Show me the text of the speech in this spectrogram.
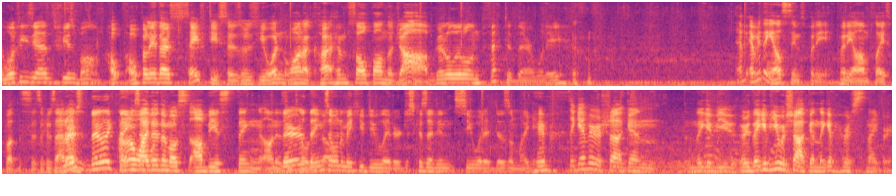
What if he's got to defuse bomb? Hope, hopefully they're safety scissors. He wouldn't want to cut himself on the job. Get a little infected there, would he? Everything else seems pretty pretty on place, but the scissors. I There's, don't, they're like I don't know why I they're the most obvious thing on his There are utility things I want to make you do later, just because I didn't see what it does on my game. They give her a shotgun. They give you, or they give you a shotgun. They give her a sniper.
